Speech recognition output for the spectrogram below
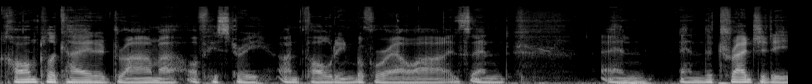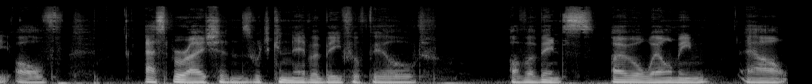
complicated drama of history unfolding before our eyes and and and the tragedy of aspirations which can never be fulfilled of events overwhelming our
